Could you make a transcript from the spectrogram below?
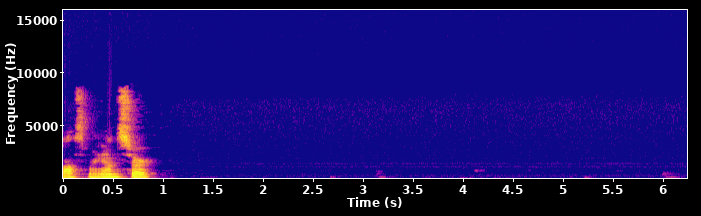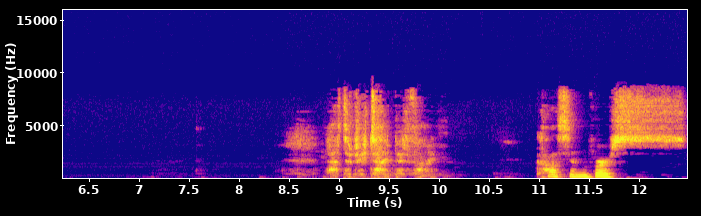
Lost my answer. I have to retype it, fine. Cos inverse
